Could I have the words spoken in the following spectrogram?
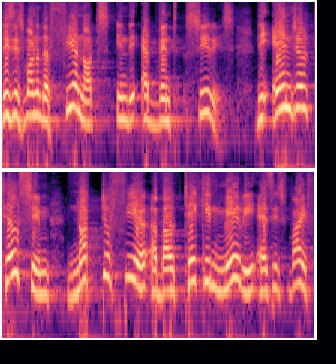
This is one of the fear nots in the Advent series. The angel tells him not to fear about taking Mary as his wife.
